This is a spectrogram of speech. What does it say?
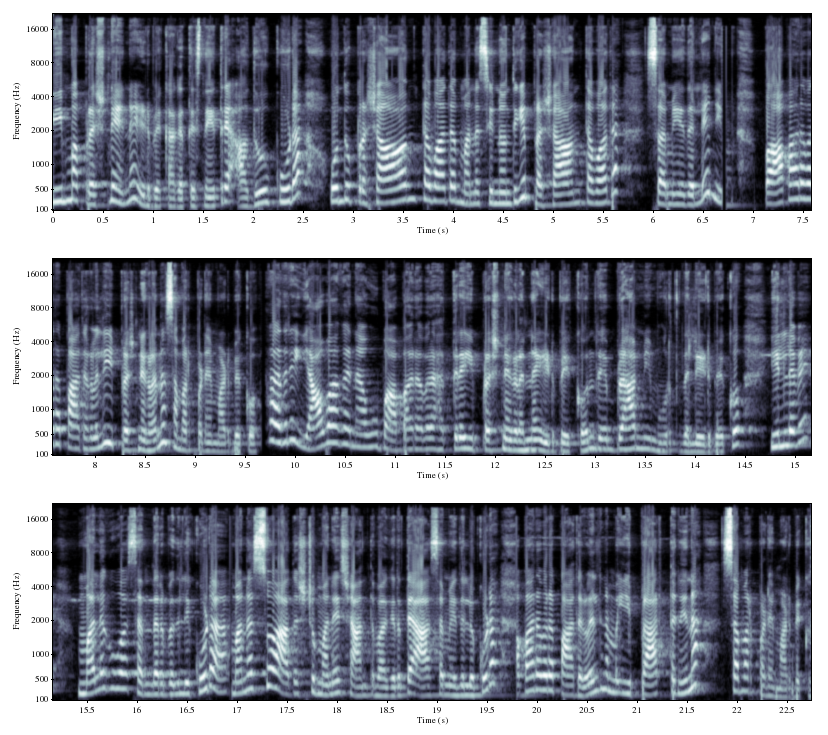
ನಿಮ್ಮ ಪ್ರಶ್ನೆಯನ್ನ ಇಡಬೇಕಾಗತ್ತೆ ಸ್ನೇಹಿತರೆ. ಅದು ಕೂಡ ಒಂದು ಪ್ರಶಾಂತವಾದ ಮನಸ್ಸಿನೊಂದಿಗೆ ಪ್ರಶಾಂತವಾದ ಸಮಯದಲ್ಲೇ ನೀವು ಬಾಬಾರವರ ಪಾದಗಳಲ್ಲಿ ಈ ಪ್ರಶ್ನೆಗಳನ್ನು ಸಮರ್ಪಣೆ ಮಾಡಬೇಕು. ಆದರೆ ಯಾವಾಗ ನಾವು ಬಾಬಾರವರ ಹತ್ತಿರ ಈ ಪ್ರಶ್ನೆಗಳನ್ನ ಇಡಬೇಕು ಅಂದ್ರೆ ಬ್ರಾಹ್ಮಿ ಮುಹೂರ್ತದಲ್ಲಿ ಇಡಬೇಕು. ಇಲ್ಲವೇ ಮಲಗುವ ಸಂದರ್ಭದಲ್ಲಿ ಕೂಡ ಮನಸ್ಸು ಆದಷ್ಟು ಮನೆ ಶಾಂತವಾಗಿರುತ್ತೆ. ಆ ಸಮಯದಲ್ಲೂ ಕೂಡ ಬಾಬಾರವರ ಪಾದಗಳಲ್ಲಿ ನಮ್ಮ ಈ ಪ್ರಾರ್ಥನೆನ ಸಮರ್ಪಣೆ ಮಾಡಬೇಕು.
